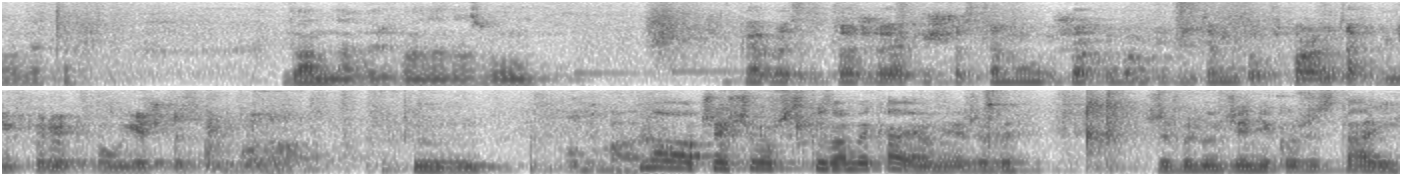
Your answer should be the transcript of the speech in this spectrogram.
Toaleta. Wanna wyrwana na złom. Ciekawe jest to, że jakiś czas temu, już jak byłem tydzień temu, to w toaletach w niektórych był jeszcze swój woda. Mhm. No, częściowo wszystko zamykają, nie? Żeby, żeby ludzie nie korzystali,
